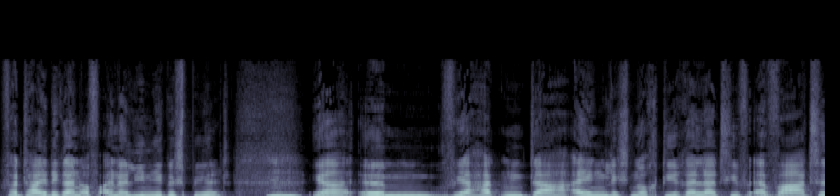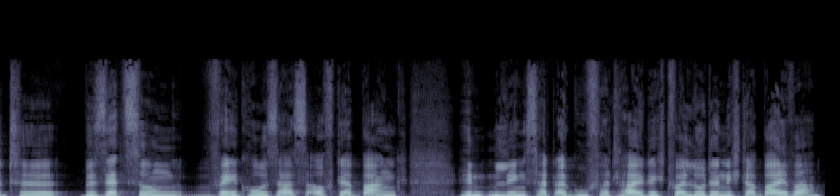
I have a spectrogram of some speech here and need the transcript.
Verteidigern auf einer Linie gespielt. Ja, ähm, wir hatten da eigentlich noch die relativ erwartete Besetzung. Velko saß auf der Bank, hinten links hat Agu verteidigt, weil Ludde nicht dabei war.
